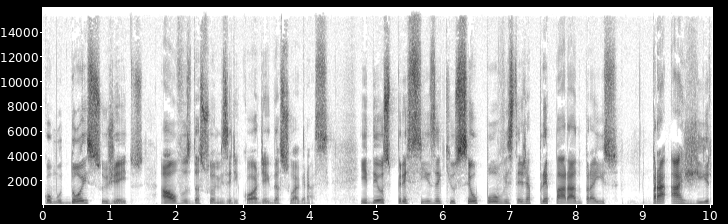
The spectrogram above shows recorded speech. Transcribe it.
como dois sujeitos, alvos da sua misericórdia e da sua graça. E Deus precisa que o seu povo esteja preparado para isso, para agir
